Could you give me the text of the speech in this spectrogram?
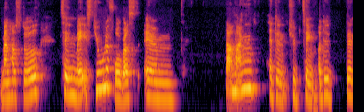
man har stået til en mast julefrokost. Øhm, der er mange af den type ting, og det er den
